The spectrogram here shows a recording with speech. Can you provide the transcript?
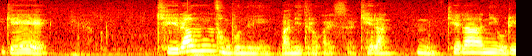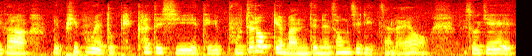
이게 계란 성분이 많이 들어가 있어요. 계란. 음, 계란이 우리가 왜 피부에도 팩하듯이 되게 부드럽게 만드는 성질이 있잖아요. 그래서 이게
